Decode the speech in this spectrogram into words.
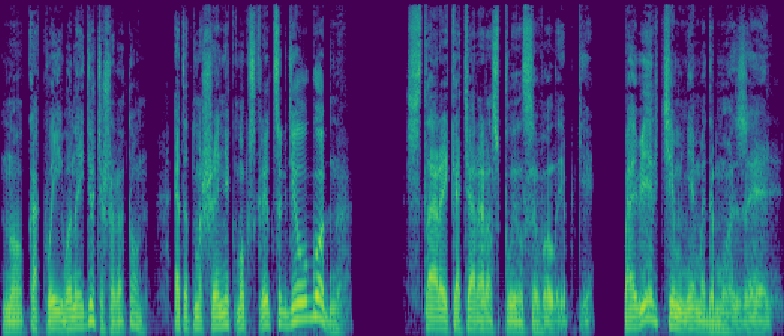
Но как вы его найдете, Шаратон? Этот мошенник мог скрыться где угодно». Старый котяра расплылся в улыбке. «Поверьте мне, мадемуазель,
